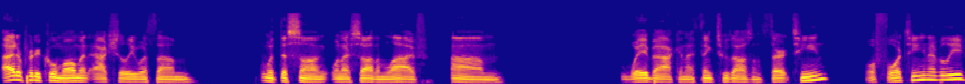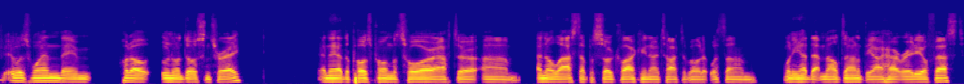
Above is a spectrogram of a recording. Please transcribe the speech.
I had a pretty cool moment actually with um with this song when I saw them live. Um, way back in I think 2013 or 14, I believe it was when they put out Uno Dos and Tré, and they had to postpone the tour after. Um, I know last episode Clarky and I talked about it with um when he had that meltdown at the iHeart Radio Fest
